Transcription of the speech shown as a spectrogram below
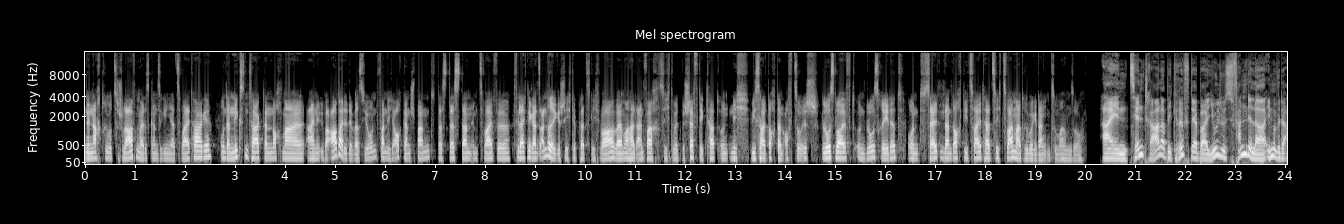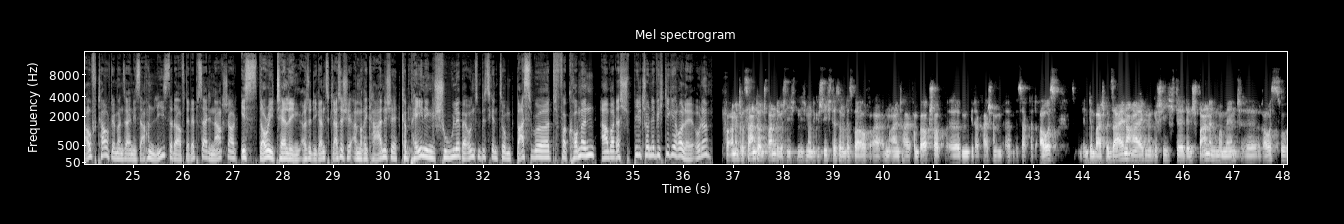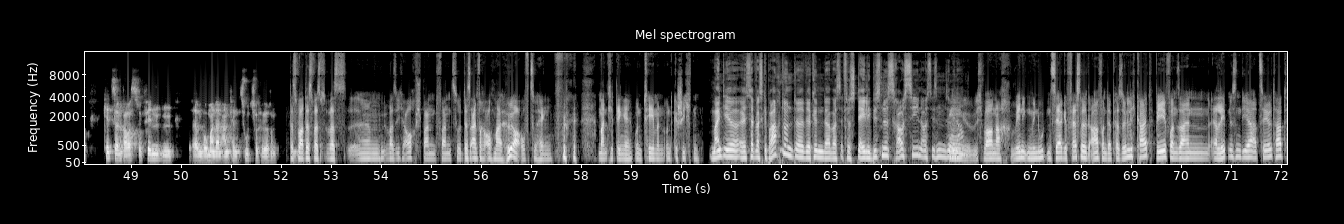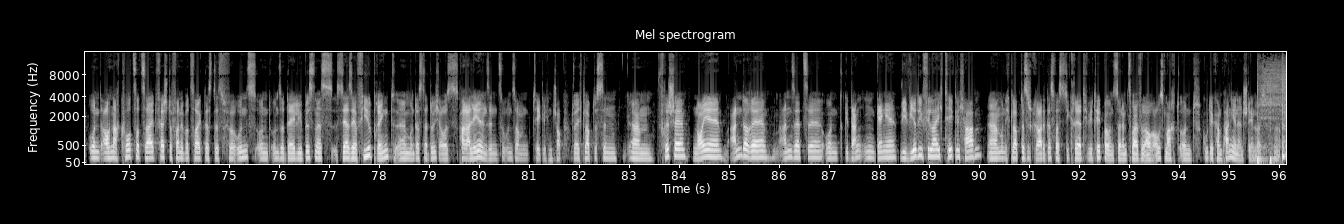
eine Nacht drüber zu schlafen, weil das Ganze ging ja zwei Tage. Und am nächsten Tag dann nochmal eine überarbeitete Version, fand ich auch ganz spannend, dass das dann im Zweifel vielleicht eine ganz andere Geschichte plötzlich war, weil man halt einfach sich damit beschäftigt hat und nicht, wie es halt doch dann oft so ist, losläuft und losredet und selten dann doch die Zeit hat, sich zweimal drüber Gedanken zu machen, so. Ein zentraler Begriff, der bei Julius Vandela immer wieder auftaucht, wenn man seine Sachen liest oder auf der Webseite nachschaut, ist Storytelling. Also die ganz klassische amerikanische Campaigning-Schule, bei uns ein bisschen zum Buzzword verkommen, aber das spielt schon eine wichtige Rolle, oder? vor allem interessante und spannende Geschichten, nicht nur eine Geschichte, sondern das war auch ähm, ein Teil vom Workshop, ähm, wie der Kai schon ähm, gesagt hat, aus, in dem Beispiel seiner eigenen Geschichte, den spannenden Moment äh, rauszukitzeln, rauszufinden, ähm, wo man dann anfängt zuzuhören. Das war das, was, was, ähm, was ich auch spannend fand, so das einfach auch mal höher aufzuhängen. Manche Dinge und Themen und Geschichten. Meint ihr, es hat was gebracht und äh, wir können da was fürs Daily Business rausziehen aus diesem Seminar? Hm, ich war nach wenigen Minuten sehr gefesselt, A, von der Persönlichkeit, B, von seinen Erlebnissen, die er erzählt hat und auch nach kurzer Zeit fest davon überzeugt, dass das für uns und unser Daily Business sehr, sehr viel bringt ähm, und dass da durchaus Parallelen sind zu unserem täglichen Job. Ich glaube, das sind ähm, frische, neue, andere Ansätze und Gedankengänge, wie wir die vielleicht täglich haben. Ähm, und ich glaube, das ist gerade das, was die Kreativität bei uns dann im Zweifel auch ausmacht und gute Kampagnen entstehen lässt. Ja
